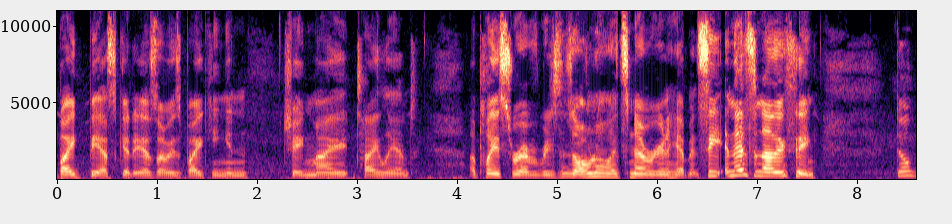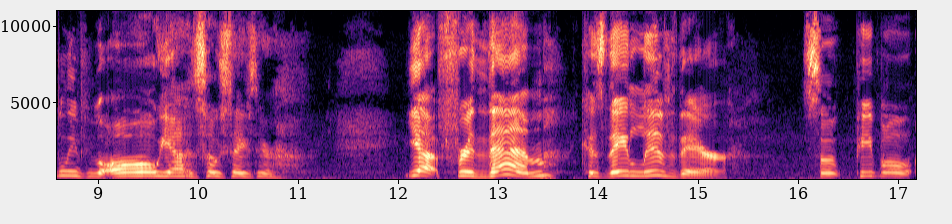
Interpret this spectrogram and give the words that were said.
bike basket as I was biking in Chiang Mai, Thailand. A place where everybody says, oh no, it's never going to happen. See, and that's another thing. Don't believe people, oh yeah, it's so safe there. Yeah, for them, because they live there. So people,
